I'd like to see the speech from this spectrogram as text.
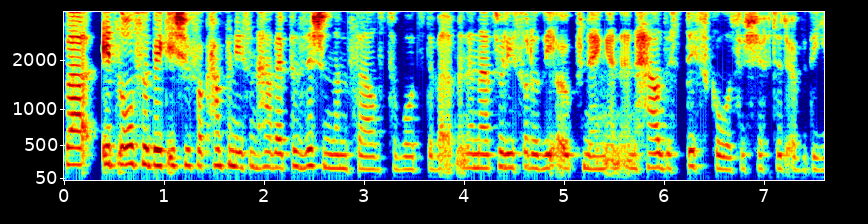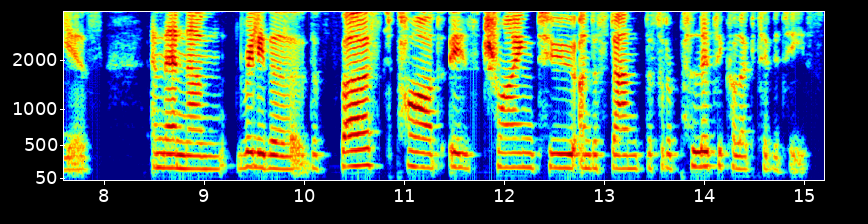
But it's also a big issue for companies and how they position themselves towards development. And that's really sort of the opening and, and how this discourse has shifted over the years. And then um, really the, the first part is trying to understand the sort of political activities.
